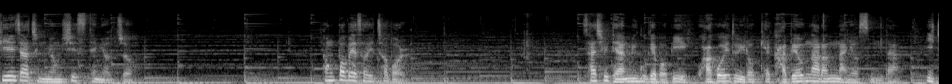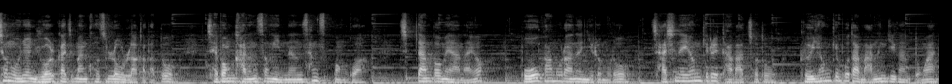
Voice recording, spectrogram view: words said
피해자 증명 시스템이었죠. 형법에서의 처벌 사실 대한민국의 법이 과거에도 이렇게 가벼운 나라는 아니었습니다. 2005년 6월까지만 거슬러 올라가 봐도 재범 가능성이 있는 상습범과 집단범에 한하여 보호감호라는 이름으로 자신의 형기를 다 바쳐도 그 형기보다 많은 기간 동안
